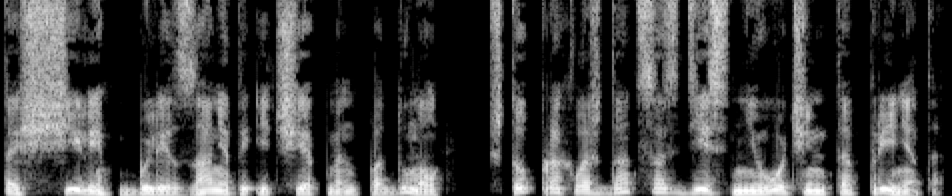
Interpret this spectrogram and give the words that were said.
тащили, были заняты, и Чепмен подумал, что прохлаждаться здесь не очень-то принято.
